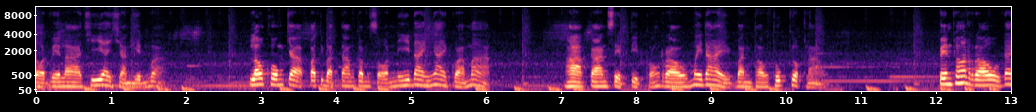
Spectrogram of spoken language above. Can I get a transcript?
ลอดเวลาชี้ให้ฉันเห็นว่า เราคงจะปฏิบัติตามคำสอนนี้ได้ง่ายกว่ามาก หากการเสพติดของเราไม่ได้บรรเทาทุกข์ชั่วคราว เป็นเพราะเราได้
